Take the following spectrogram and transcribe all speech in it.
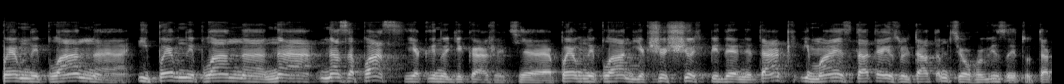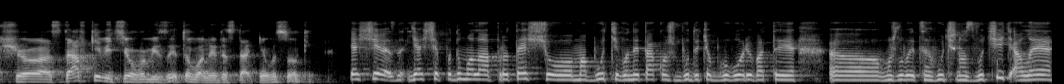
певний план е, і певний план е, на на запас, як іноді кажуть, е, певний план, якщо щось піде не так, і має стати результатом цього візиту. Так що ставки від цього візиту вони достатньо високі. Я ще я ще подумала про те, що мабуть вони також будуть обговорювати, е, можливо, це гучно звучить, але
